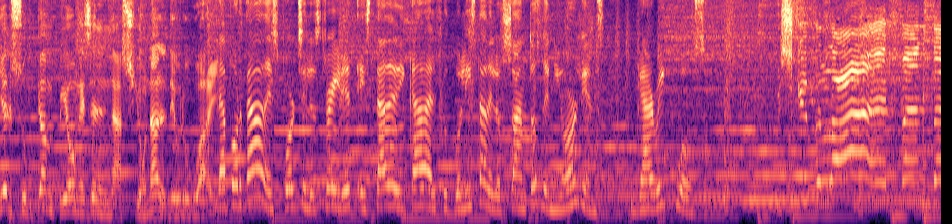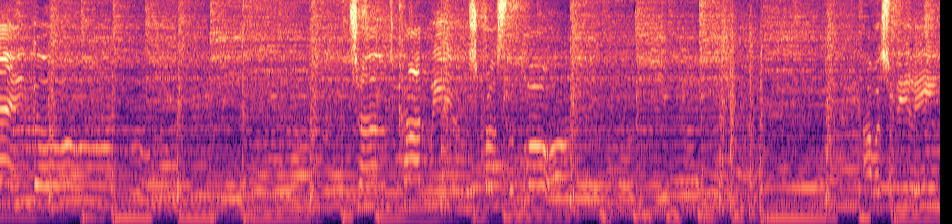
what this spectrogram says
y el subcampeón es el Nacional de Uruguay. La portada de Sports Illustrated está dedicada al futbolista de los Santos de New Orleans, Gary Cuoso. We skip the feeling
